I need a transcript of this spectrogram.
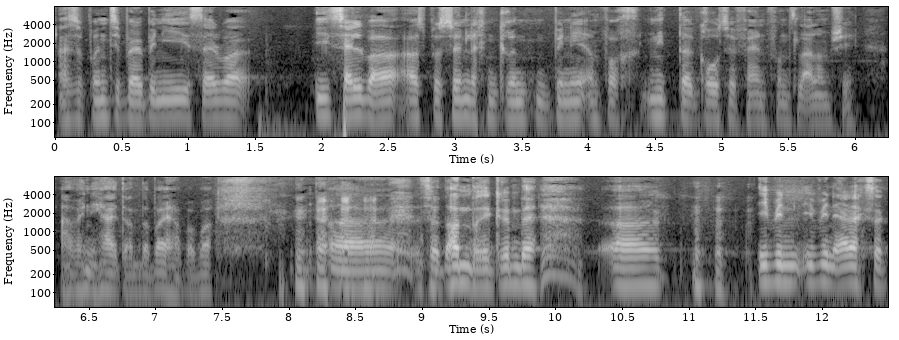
Also prinzipiell bin ich selber, ich selber aus persönlichen Gründen bin ich einfach nicht der große Fan von Slalom-Ski. Auch wenn ich heute einen dabei habe, aber äh, es hat andere Gründe. Äh, ich, bin, ich bin ehrlich gesagt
